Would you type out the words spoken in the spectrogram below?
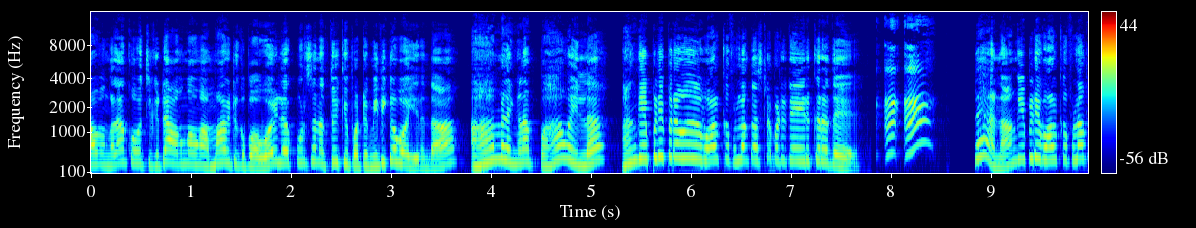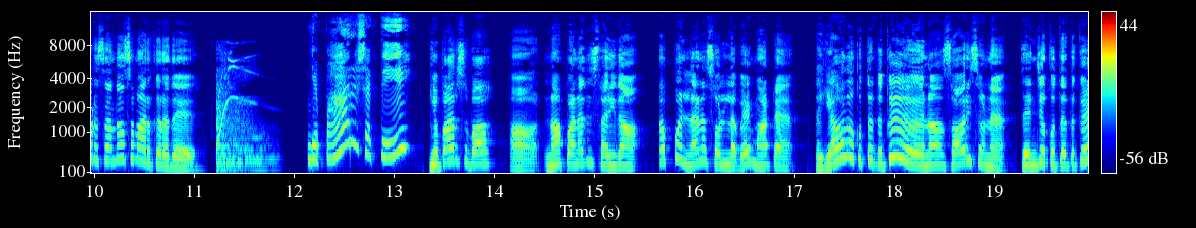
அவங்க எல்லாம் கோச்சுக்கிட்டு அவங்க அவங்க அம்மா வீட்டுக்கு போவோ இல்ல புருஷனை தூக்கி போட்டு மிதிக்கவோ இருந்தா? ஆம்பளைங்க எல்லாம் பாவம் இல்ல. அங்க எப்படி பிறகு வாழ்க்கை ஃபுல்லா கஷ்டப்பட்டுட்டே இருக்கிறது? நாங்க எப்படி வாழ்க்கை ஃபுல்லா சந்தோஷமா இருக்கிறது? இங்க பாரு சக்தி. இங்க பாரு சுபா. ஆ, நான் பண்ணது சரிதான். தப்பு இல்ல நான் சொல்லவே மாட்டேன். செய்யாத குத்தத்துக்கு நான் சாரி சொன்னேன். செஞ்ச குத்தத்துக்கு?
